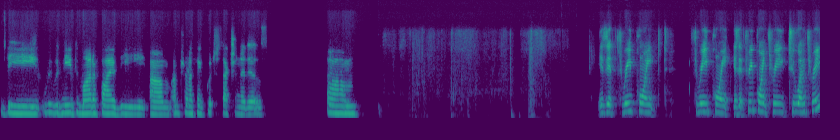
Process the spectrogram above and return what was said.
the, we would need to modify the, um, I'm trying to think which section it is. Um, is it 3.3 point, is it 3.3213?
